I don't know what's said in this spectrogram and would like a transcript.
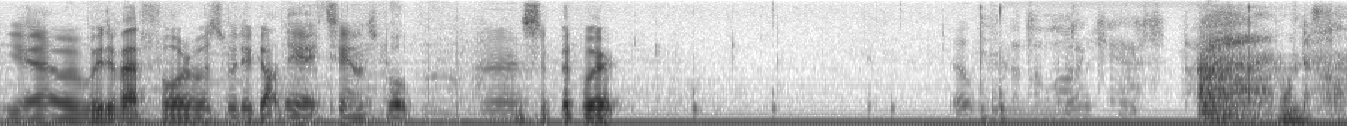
Yeah, we'd have had four of us. We'd have got the ATMs, but Uh, that's some good work. oh, no. Wonderful.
